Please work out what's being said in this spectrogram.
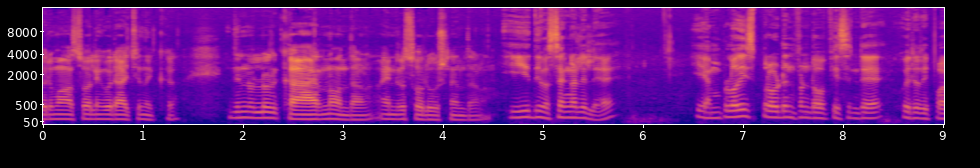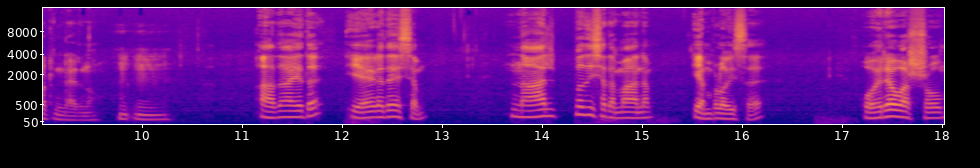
ഒരു മാസം അല്ലെങ്കിൽ ഒരാഴ്ച നിൽക്കുക? ഇതിനുള്ളൊരു കാരണം എന്താണ്? അതിന്റെ ഒരു സൊല്യൂഷൻ എന്താണ്? ഈ ദിവസങ്ങളിൽ എംപ്ലോയീസ് പ്രൊവിഡന്റ് ഫണ്ട് ഓഫീസിന്റെ ഒരു റിപ്പോർട്ട് ഉണ്ടായിരുന്നു. അതായത് ഏകദേശം നാൽപ്പത് ശതമാനം എംപ്ലോയീസ് ഓരോ വർഷവും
